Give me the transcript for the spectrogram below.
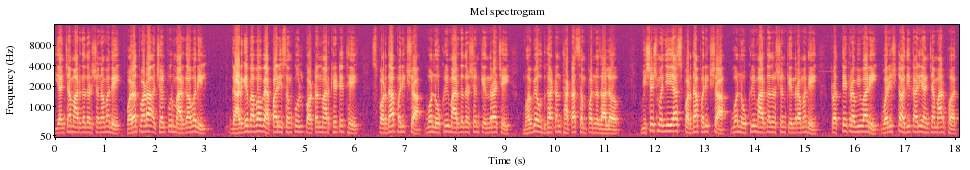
यांच्या मार्गदर्शनामध्ये परतवाडा अचलपूर मार्गावरील गाडगेबाबा व्यापारी संकुल कॉटन मार्केट येथे स्पर्धा परीक्षा व नोकरी मार्गदर्शन केंद्राचे भव्य उद्घाटन थाटात संपन्न झालं. विशेष म्हणजे या स्पर्धा परीक्षा व नोकरी मार्गदर्शन केंद्रामध्ये प्रत्येक रविवारी वरिष्ठ अधिकारी यांच्यामार्फत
